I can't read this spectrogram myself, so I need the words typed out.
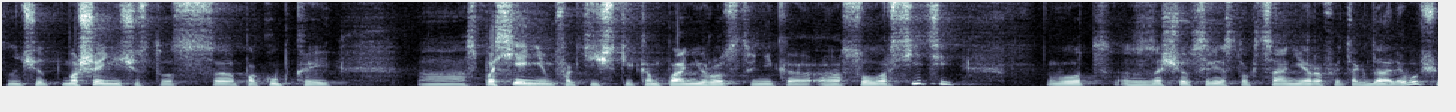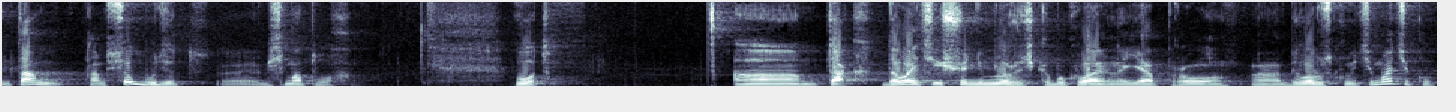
значит, мошенничество с э, покупкой, э, спасением фактически компании родственника э, Solar City вот, за счет средств акционеров и так далее. В общем, там, там все будет весьма плохо. Вот. А, так, давайте еще немножечко буквально я про а, белорусскую тематику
